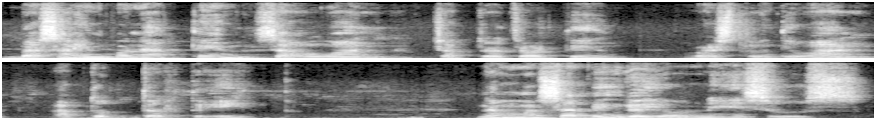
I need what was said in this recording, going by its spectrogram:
Basahin po natin sa Juan chapter 13 verse 21 up to 38. Nang masabing gayon ni Jesus,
